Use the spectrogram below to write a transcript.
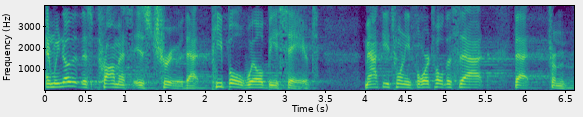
And we know that this promise is true, that people will be saved. Matthew 24 told us that, that from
